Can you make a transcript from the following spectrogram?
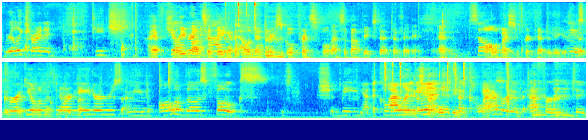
really trying to teach I have three Children months of how being to- an elementary school principal, that's about the extent of it. And So- all of my superintendenting has been These with the curriculum elementary, but- coordinators, I mean, all of those folks should be Yeah, the pulling collaborative. It's the in. whole It's a team. collaborative effort to,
